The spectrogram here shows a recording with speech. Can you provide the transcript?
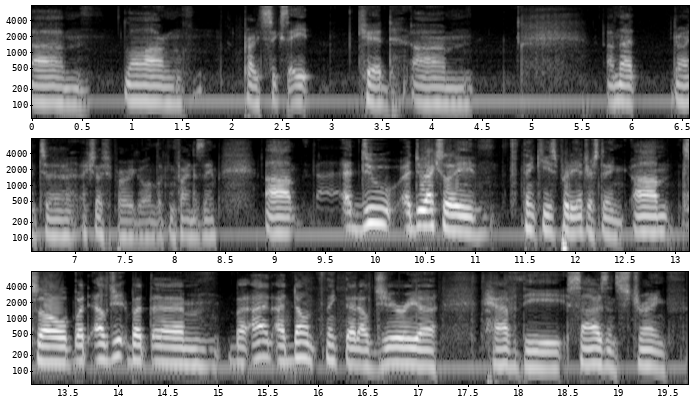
um, long, probably six eight kid. Um, I'm not going to actually. I should probably go and look and find his name. Um, I do. I do actually think he's pretty interesting. Um, so, but but um, but I, I don't think that Algeria have the size and strength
